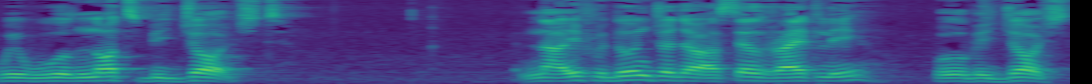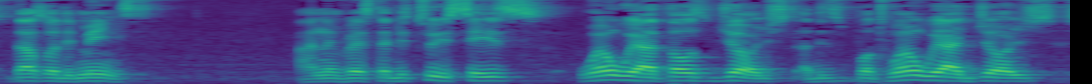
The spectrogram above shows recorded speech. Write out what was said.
we will not be judged. Now, if we don't judge ourselves rightly, we will be judged. That's what it means. And in verse 32, it says, When we are thus judged, but when we are judged,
